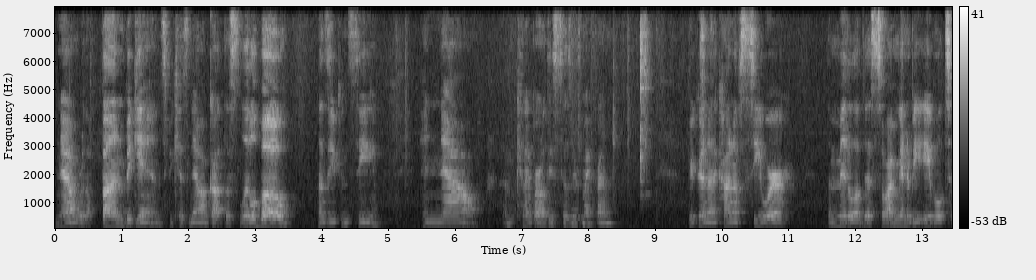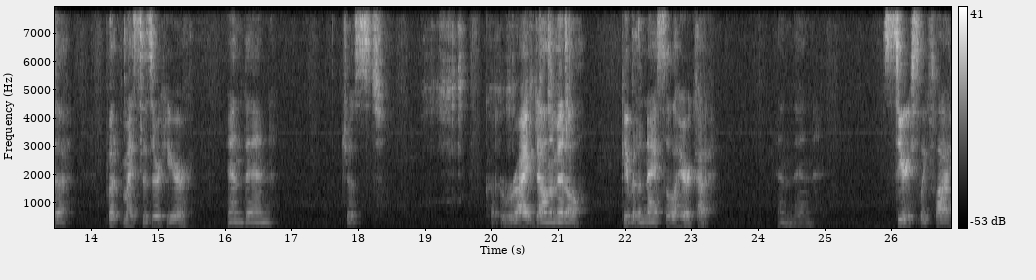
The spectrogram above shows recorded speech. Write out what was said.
Now where the fun begins because now I've got this little bow as you can see and now um, can I borrow these scissors my friend? You're gonna kind of see where the middle of this so I'm gonna be able to put my scissor here and then just cut right down the middle give it a nice little haircut and then Seriously, fly.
